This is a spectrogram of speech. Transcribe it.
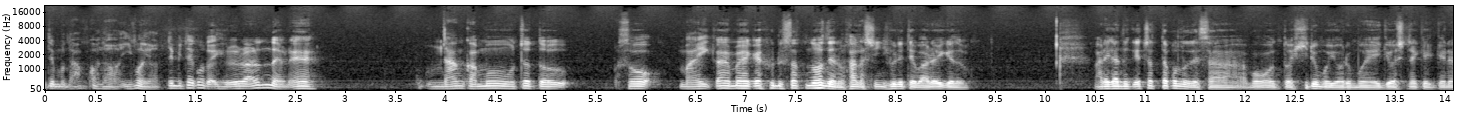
でもなんかな今やってみたいことはいろいろあるんだよね。なんかもうちょっとそう。毎回毎回ふるさと納税の話に触れて悪いけどあれが抜けちゃったことでさもうほんと昼も夜も営業しなきゃいけな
